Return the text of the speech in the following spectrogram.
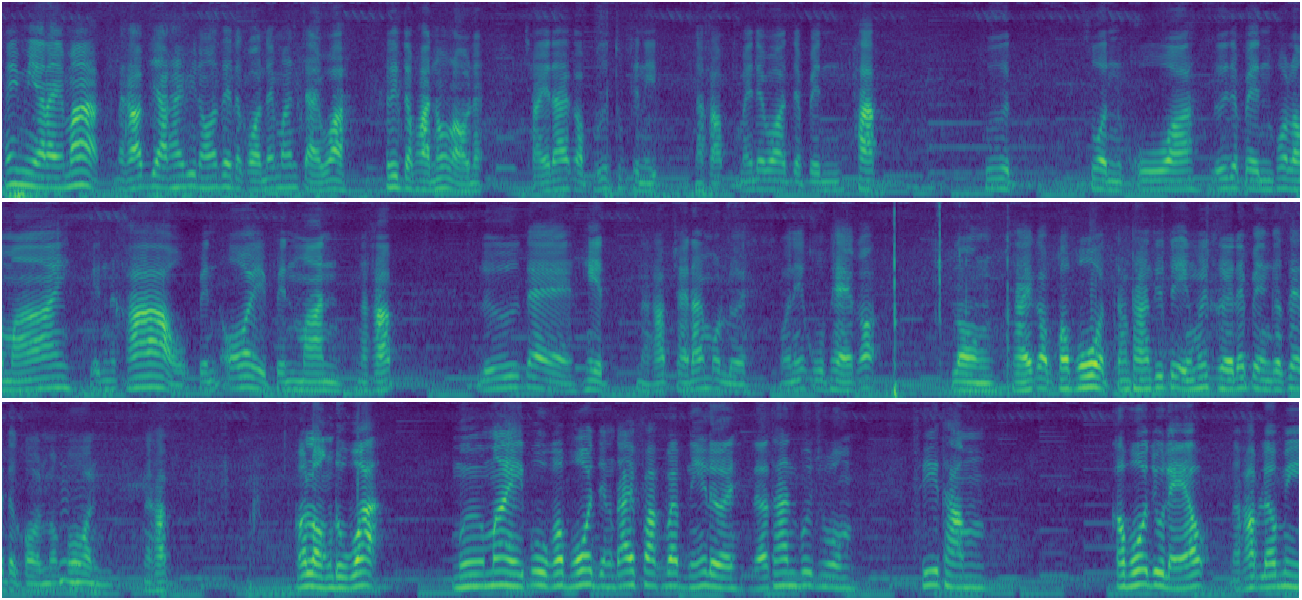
ไม่มีอะไรมากนะครับ อยากให้พี่น้องเกษตรกรได้มั่นใจว่าผลิตภัณฑ์ของเราเนี่ยใช้ได้กับพืชทุกชนิดนะครับ ไม่ได้ว่าจะเป็นผักพืช ส่วนครัว หรือจะเป็นผลไม้ เป็นข้าว เป็นอ้อย เป็นมันนะครับ หรือแต่เห็ดนะครับใช้ได้หมดเลย วันนี้ครูแพรก็ลองใช้กับข้าวโพดทั้งๆที่ตัวเองไม่เคยได้เป็นเกษตรกรมาก่อนนะครับ ก็ลองดูว่า มือใหม่ปลูกข้าวโพดยังได้ฟักแบบนี้เลย แล้วท่านผู้ชมที่ทำข้าวโพดอยู่แล้วนะครับ แล้วมี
